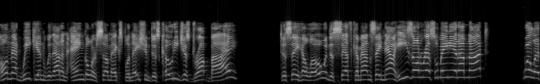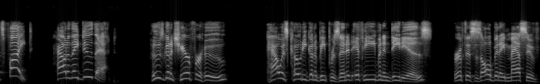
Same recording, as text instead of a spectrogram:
on that weekend without an angle or some explanation? Does Cody just drop by to say hello? And does Seth come out and say, now he's on WrestleMania and I'm not? Well, let's fight. How do they do that? Who's going to cheer for who? How is Cody going to be presented, if he even indeed is, or if this has all been a massive,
